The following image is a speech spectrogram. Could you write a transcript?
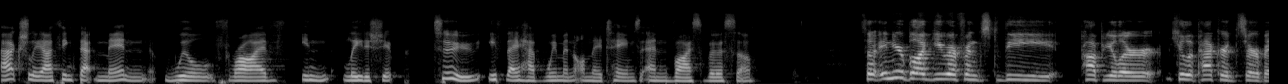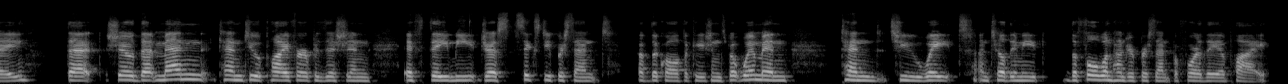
actually, I think that men will thrive in leadership too if they have women on their teams and vice versa. So, in your blog, you referenced the popular Hewlett Packard survey that showed that men tend to apply for a position if they meet just 60% of the qualifications, but women tend to wait until they meet the full 100% before they apply.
